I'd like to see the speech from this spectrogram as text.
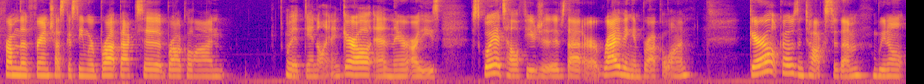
from the Francesca scene. We're brought back to Brokilon with Dandelion and Geralt, and there are these Scoia'tael fugitives that are arriving in Brokilon. Geralt goes and talks to them. We don't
